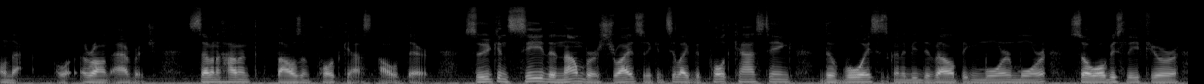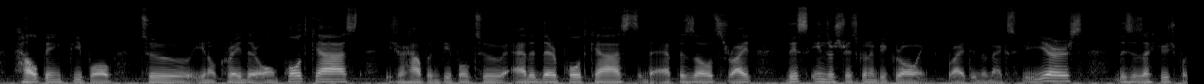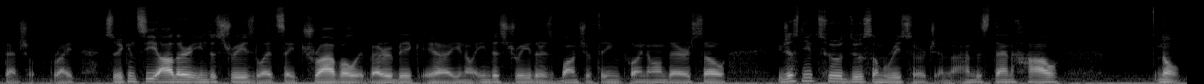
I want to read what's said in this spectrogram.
on the, around average 700,000 podcasts out there. So you can see the numbers right? So you can see like the podcasting the voice is going to be developing more and more. So obviously if you're helping people to you know create their own podcast. If you're helping people to edit their podcasts the episodes right? This industry is going to be growing right in the next few years. This is a huge potential right? So you can see other industries let's say travel very big uh, you know industry. There's a bunch of things going on there. So you just need to do some research and understand how you know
